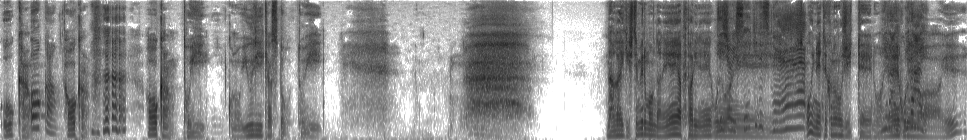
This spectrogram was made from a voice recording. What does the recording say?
オーカン。オーカン。オーカン。オーカンといい、この UD キャストといい、長生きしてみるもんだね、やっぱりね、これは、ね。21世紀ですね。すごいね、テクノロジーってのはね、これは。え？ー、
